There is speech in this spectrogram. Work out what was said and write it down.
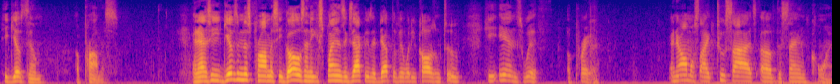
He gives them a promise. And as he gives him this promise, he goes and he explains exactly the depth of it, what he calls him to. He ends with a prayer. and they're almost like two sides of the same coin.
